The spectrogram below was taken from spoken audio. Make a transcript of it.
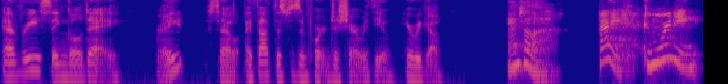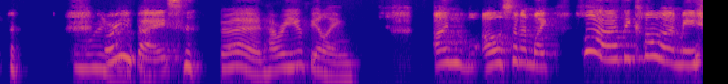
every single day, right? So I thought this was important to share with you. Here we go. Angela. Hi. Good morning. Good morning. How are you guys? Good. How are you feeling? I'm all of a sudden I'm like, ah, they called on me.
